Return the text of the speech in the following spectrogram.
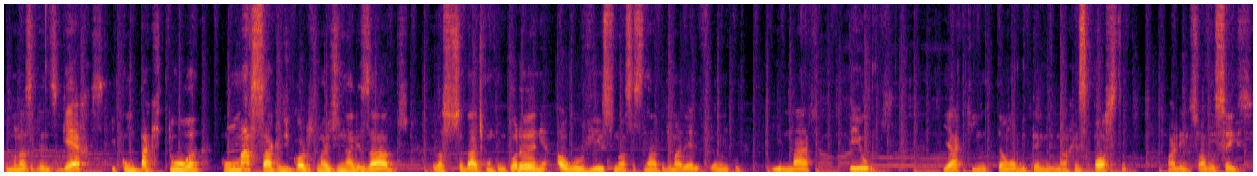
como nas grandes guerras, e compactua com o massacre de corpos marginalizados pela sociedade contemporânea, algo visto no assassinato de Marielle Franco e Mateus. E aqui então obtemos uma resposta. Olhem só vocês.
